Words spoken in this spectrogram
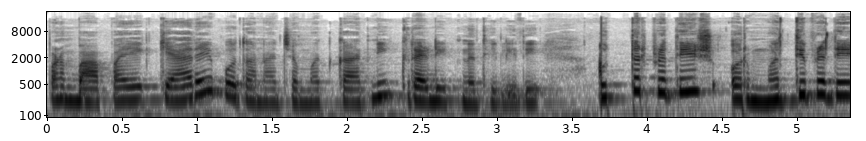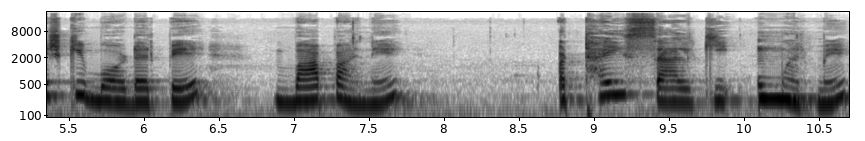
પણ બાપાએ ક્યારેય પોતાના ચમત્કારની ક્રેડિટ નથી લીધી उत्तर प्रदेश और मध्य प्रदेश की बॉर्डर पे बापा ने 28 साल की उम्र में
